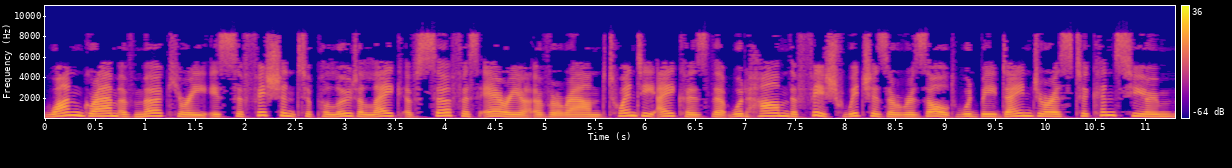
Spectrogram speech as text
One gram of mercury is sufficient to pollute a lake of surface area of around 20 acres that would harm the fish which as a result would be dangerous to consume.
